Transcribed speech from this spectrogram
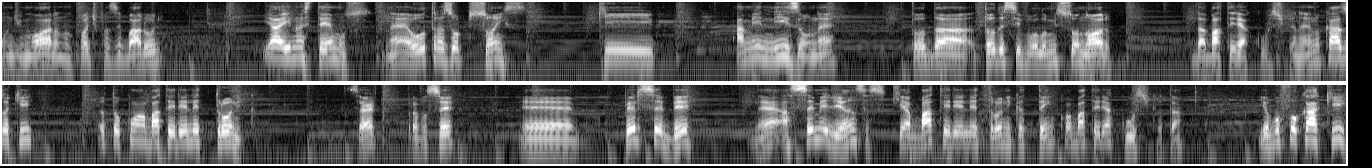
onde mora não pode fazer barulho. E aí nós temos né, outras opções que amenizam né, toda, todo esse volume sonoro da bateria acústica. Né? No caso aqui, eu estou com uma bateria eletrônica, certo? Para você é, perceber né, as semelhanças que a bateria eletrônica tem com a bateria acústica. Tá? E eu vou focar aqui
